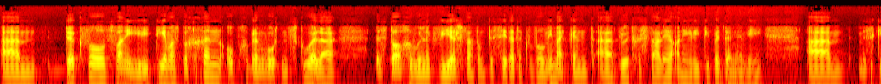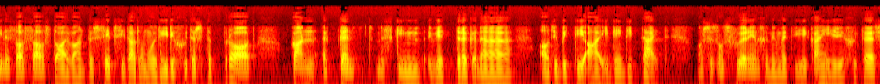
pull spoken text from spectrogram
Ehm um, dikwels wanneer hierdie temas begin opgebring word in skole, is daar gewoonlik weerstand om te sê dat ek wil nie my kind uh, blootgestel hê aan hierdie tipe dinge nie. Ehm um, miskien is daar selfs daai wanpersepsie dat om oor hierdie goeters te praat kan 'n kind miskien, weet, druk in 'n LGBTI identiteit. Maar soos ons voorheen genoem het, jy kan nie hierdie goeters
